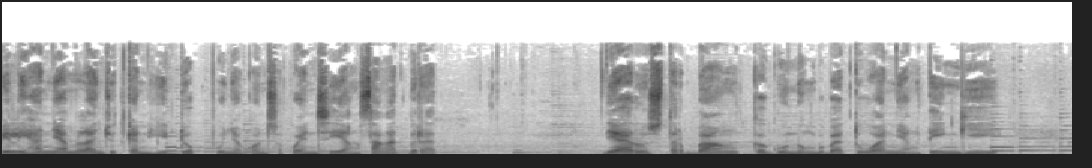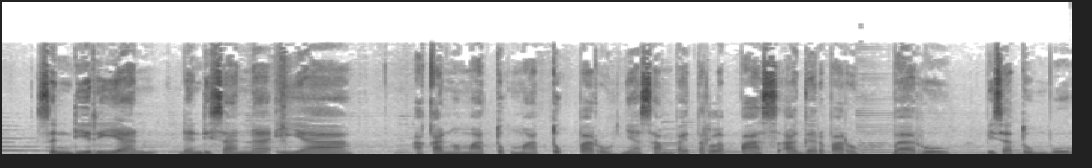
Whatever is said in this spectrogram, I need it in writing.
Pilihannya melanjutkan hidup punya konsekuensi yang sangat berat. Dia harus terbang ke gunung bebatuan yang tinggi sendirian dan di sana ia akan mematuk-matuk paruhnya sampai terlepas agar paruh baru bisa tumbuh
